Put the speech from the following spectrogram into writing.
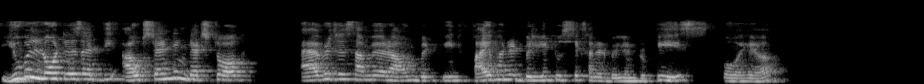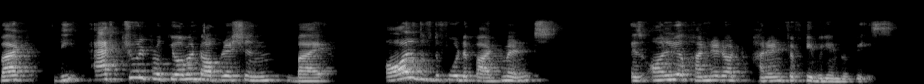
You will notice that the outstanding debt stock averages somewhere around between 500 billion to 600 billion rupees over here. But the actual procurement operation by all of the four departments is only of 100 or 150 billion rupees.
